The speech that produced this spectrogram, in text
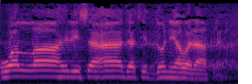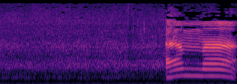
والله لسعادة الدنيا والآخرة. أما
